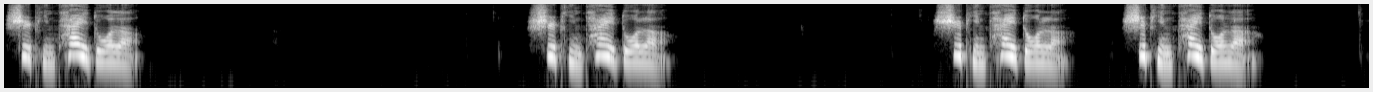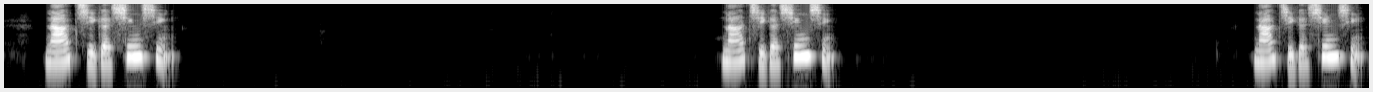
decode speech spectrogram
饰品太多了。饰品太多了。饰品太多了，饰品太多了。拿几个星星？拿几个星星？拿几个星星？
